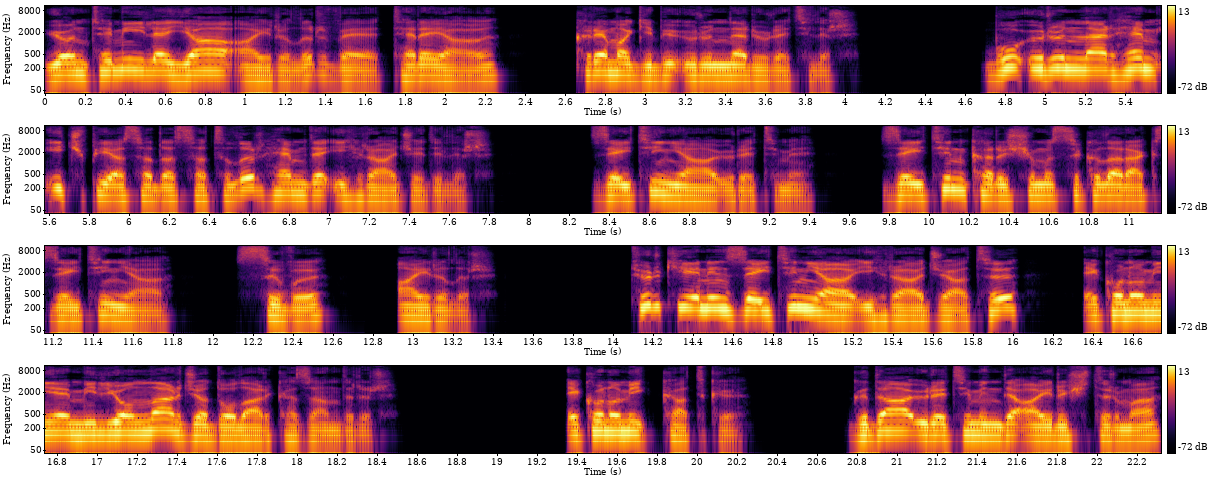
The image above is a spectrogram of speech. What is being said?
yöntemiyle yağ ayrılır ve tereyağı, krema gibi ürünler üretilir. Bu ürünler hem iç piyasada satılır hem de ihraç edilir. Zeytinyağı üretimi, zeytin karışımı sıkılarak zeytinyağı, sıvı, ayrılır. Türkiye'nin zeytinyağı ihracatı, ekonomiye milyonlarca dolar kazandırır. Ekonomik katkı, gıda üretiminde ayrıştırma,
